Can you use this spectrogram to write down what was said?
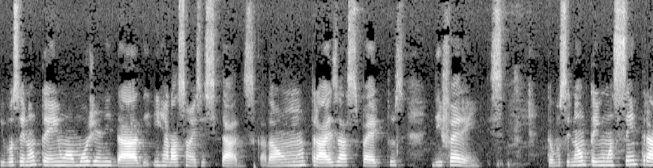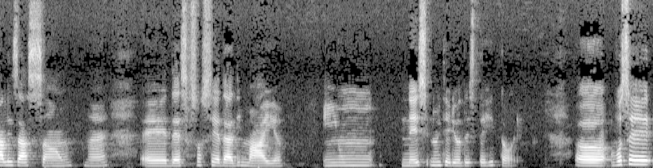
e você não tem uma homogeneidade em relação a essas cidades. Cada uma traz aspectos diferentes. Então você não tem uma centralização né, é, dessa sociedade maia em um nesse, no interior desse território. Uh, você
